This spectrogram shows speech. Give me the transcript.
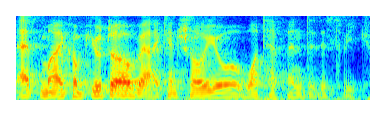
at my computer where I can show you what happened this week.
